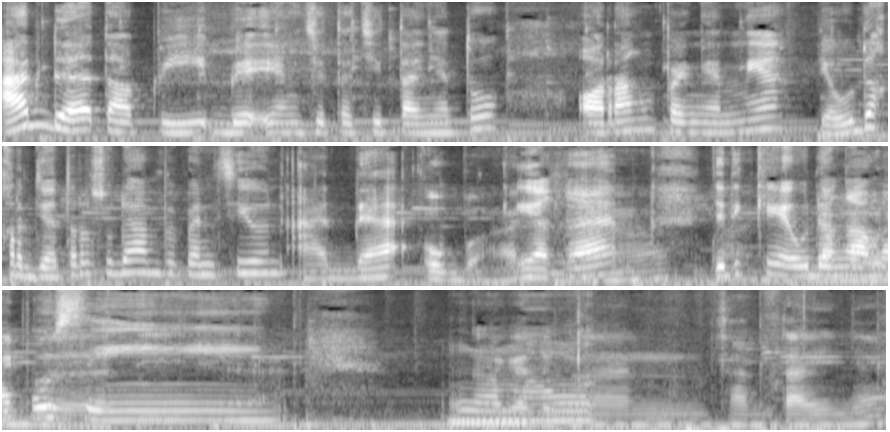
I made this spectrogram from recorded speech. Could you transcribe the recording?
ada tapi B yang cita-citanya tuh orang pengennya ya udah kerja terus udah sampai pensiun. Ada. Oh banyak. ya kan? Jadi kayak udah nggak mau ribet. pusing. Nggak Mereka mau. dengan santainya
